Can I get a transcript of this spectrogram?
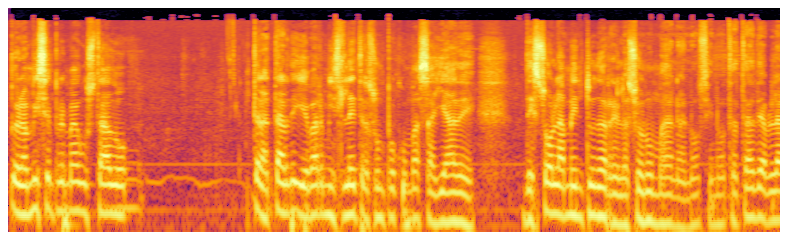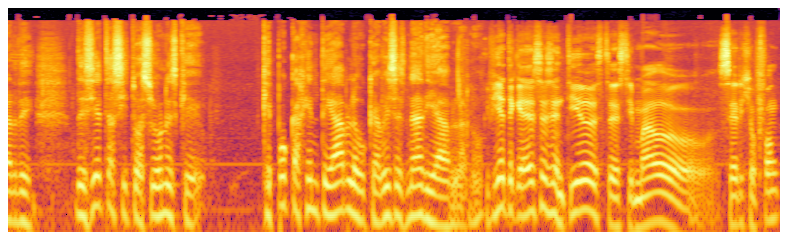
Pero a mí siempre me ha gustado tratar de llevar mis letras un poco más allá de, de solamente una relación humana, ¿no? Sino tratar de hablar de, de ciertas situaciones que que poca gente habla o que a veces nadie habla. ¿no? Y fíjate que en ese sentido, este estimado Sergio Funk,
